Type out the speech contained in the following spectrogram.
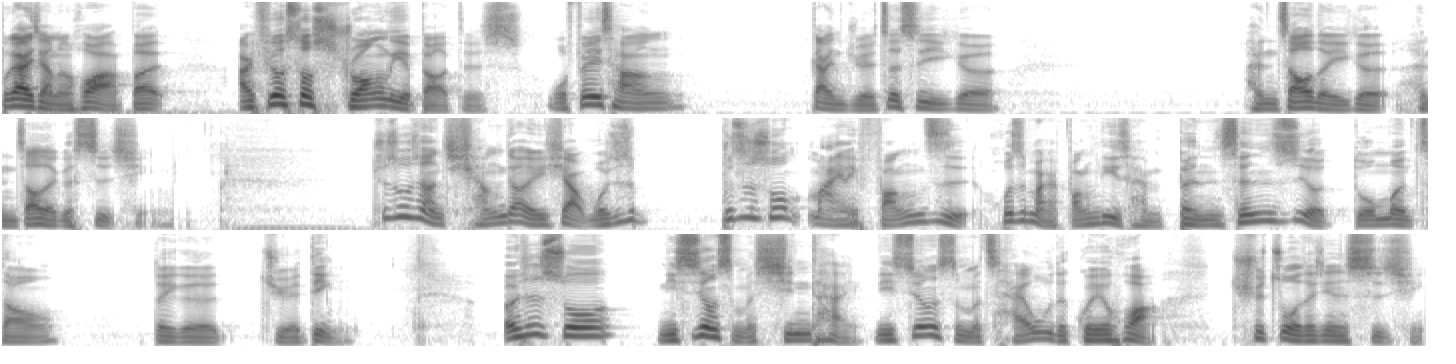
不该讲的话，But I feel so strongly about this。我非常感觉这是一个很糟的一个很糟的一个事情。就是我想强调一下，我就是不是说买房子或者买房地产本身是有多么糟的一个决定，而是说你是用什么心态，你是用什么财务的规划去做这件事情。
